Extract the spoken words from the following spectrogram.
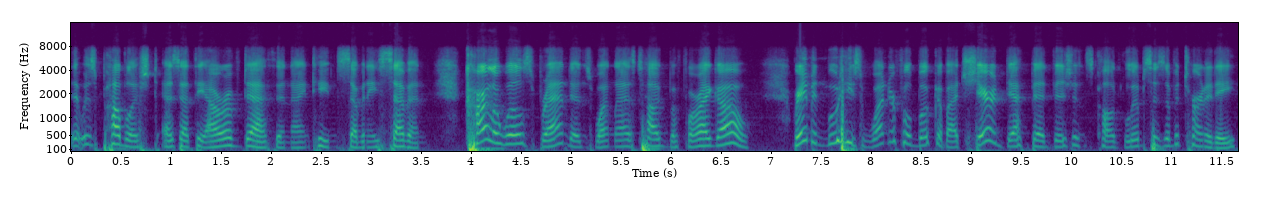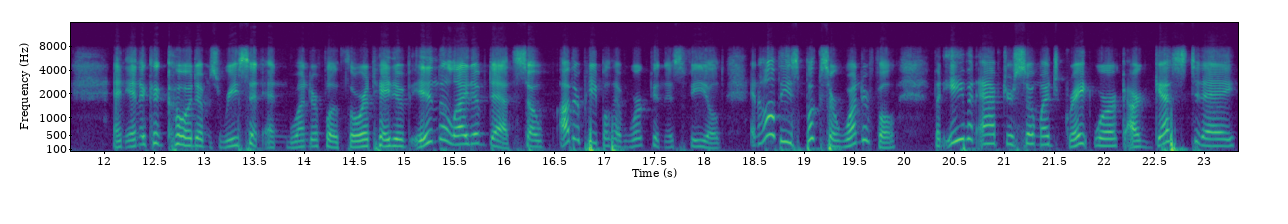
that was published as At the Hour of Death in 1977. Carla Wills Brandon's One Last Hug Before I Go. Raymond Moody's wonderful book about shared deathbed visions called Glimpses of Eternity, and Ineke Koedam's recent and wonderful authoritative In the Light of Death. So other people have worked in this field, and all these books are wonderful. But even after so much great work, our guest today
